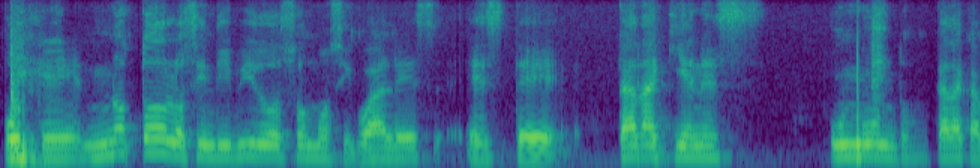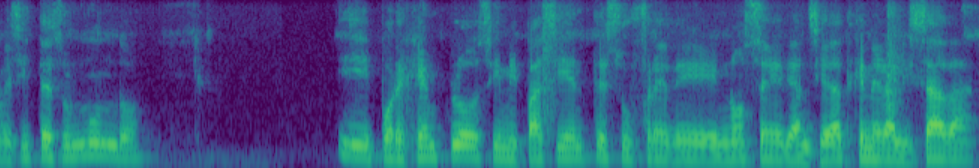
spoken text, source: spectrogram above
porque no todos los individuos somos iguales, este, cada quien es un mundo, cada cabecita es un mundo. Y por ejemplo, si mi paciente sufre de, no sé, de ansiedad generalizada,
